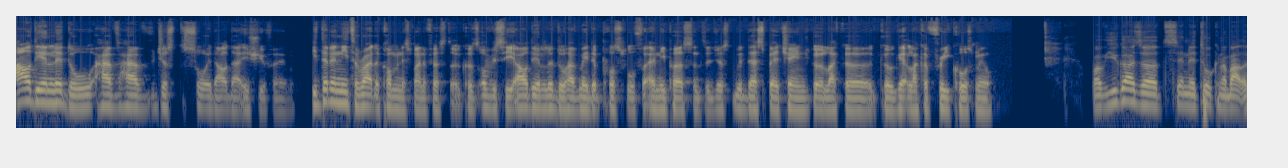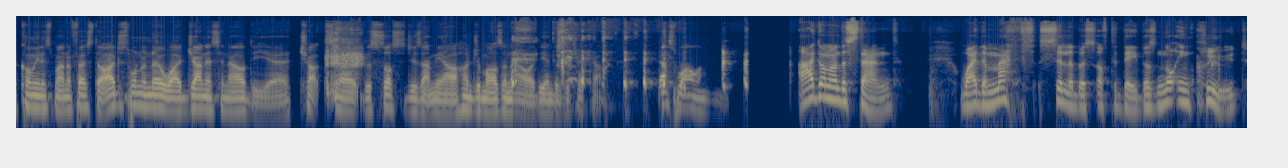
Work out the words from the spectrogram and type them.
Aldi and Lidl have have just sorted out that issue for him. He didn't need to write the Communist Manifesto because obviously Aldi and Lidl have made it possible for any person to just with their spare change go like a go get like a free course meal. But you guys are sitting there talking about the Communist Manifesto. I just want to know why Janice and Aldi yeah, chucks uh, the sausages at me at 100 miles an hour at the end of the checkout. That's what I want. I don't understand why the maths syllabus of today does not include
